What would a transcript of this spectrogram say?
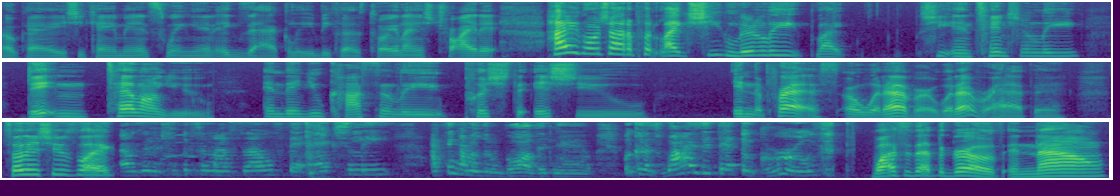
Okay, she came in swinging exactly because Tory Lanez tried it. How you gonna try to put like she literally like she intentionally didn't tell on you and then you constantly push the issue in the press or whatever, whatever happened. So then she was like, I was gonna keep it to myself. That actually, I think I'm a little bothered now because why is it that the girls? Why is it that the girls? And now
